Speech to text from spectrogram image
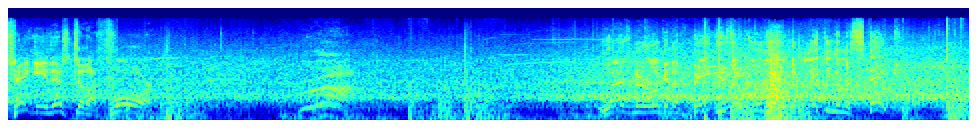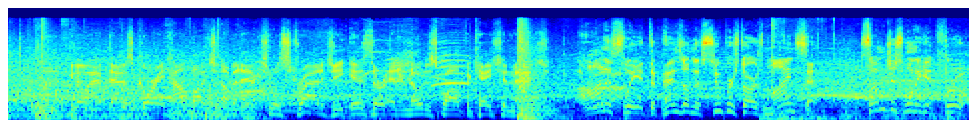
Taking this to the floor. Lesnar looking to bait his opponent into making a mistake. Corey, how much of an actual strategy is there in a no disqualification match? Honestly, it depends on the superstar's mindset. Some just want to get through it.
